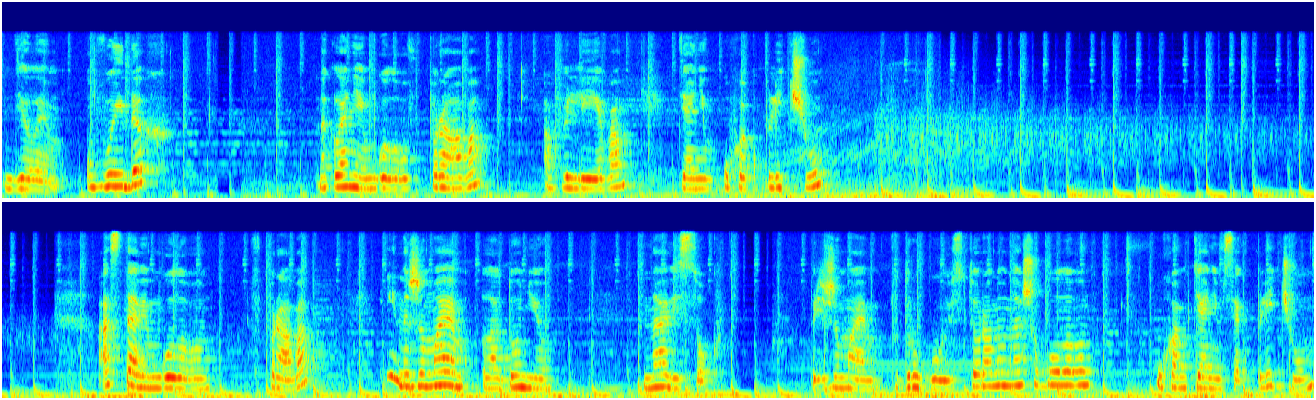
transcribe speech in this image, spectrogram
делаем выдох, наклоняем голову вправо, влево, тянем ухо к плечу. Оставим голову вправо и нажимаем ладонью на висок прижимаем в другую сторону нашу голову, ухом тянемся к плечу.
